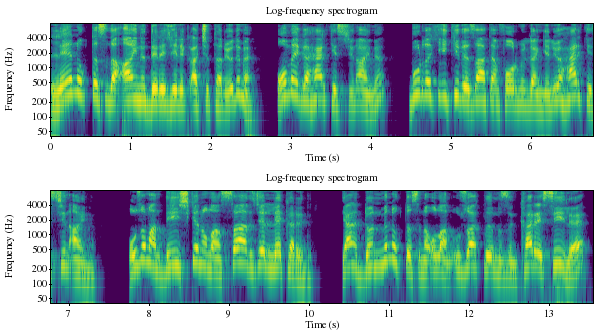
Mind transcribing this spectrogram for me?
L noktası da aynı derecelik açı tarıyor değil mi? Omega herkes için aynı. Buradaki 2 de zaten formülden geliyor. Herkes için aynı. O zaman değişken olan sadece L karedir. Yani dönme noktasına olan uzaklığımızın karesiyle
